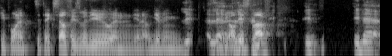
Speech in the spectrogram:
people wanted to take selfies with you, and you know, giving, giving all this love. In, in a,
